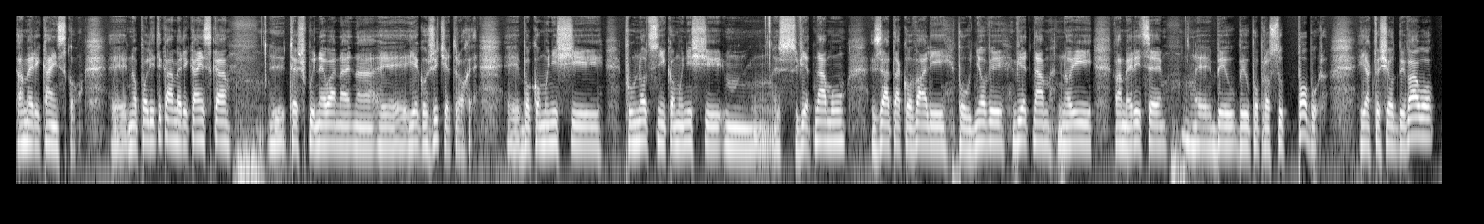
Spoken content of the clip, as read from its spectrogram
amerykańską. E, no, polityka amerykańska e, też wpłynęła na, na e, jego życie trochę, e, bo komuniści, północni komuniści mm, z Wietnamu zaatakowali południowy Wietnam, no i w Ameryce e, był, był po prostu pobór. Jak to się odbywało?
